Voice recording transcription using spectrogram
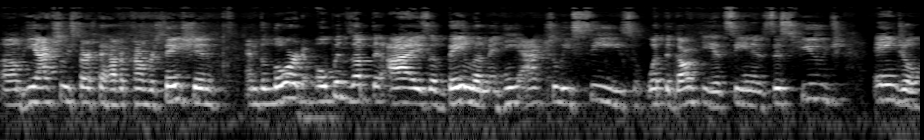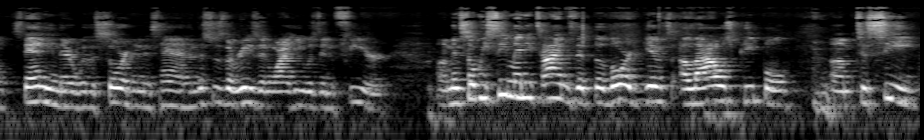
um, he actually starts to have a conversation. And the Lord opens up the eyes of Balaam, and he actually sees what the donkey had seen. It's this huge angel standing there with a sword in his hand. And this was the reason why he was in fear. Um, and so we see many times that the Lord gives, allows people um, to see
